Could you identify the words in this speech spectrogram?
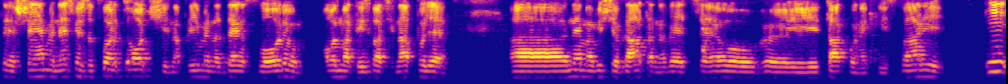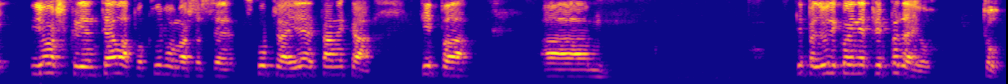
te šeme, ne smiješ zatvoriti oči, na primjer na dance flooru, odmah te izbaci napolje, a, nema više vrata na WC-u e, i tako neke stvari. I još klijentela po klubovima što se skuplja je ta neka tipa um, tipa ljudi koji ne pripadaju tu.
